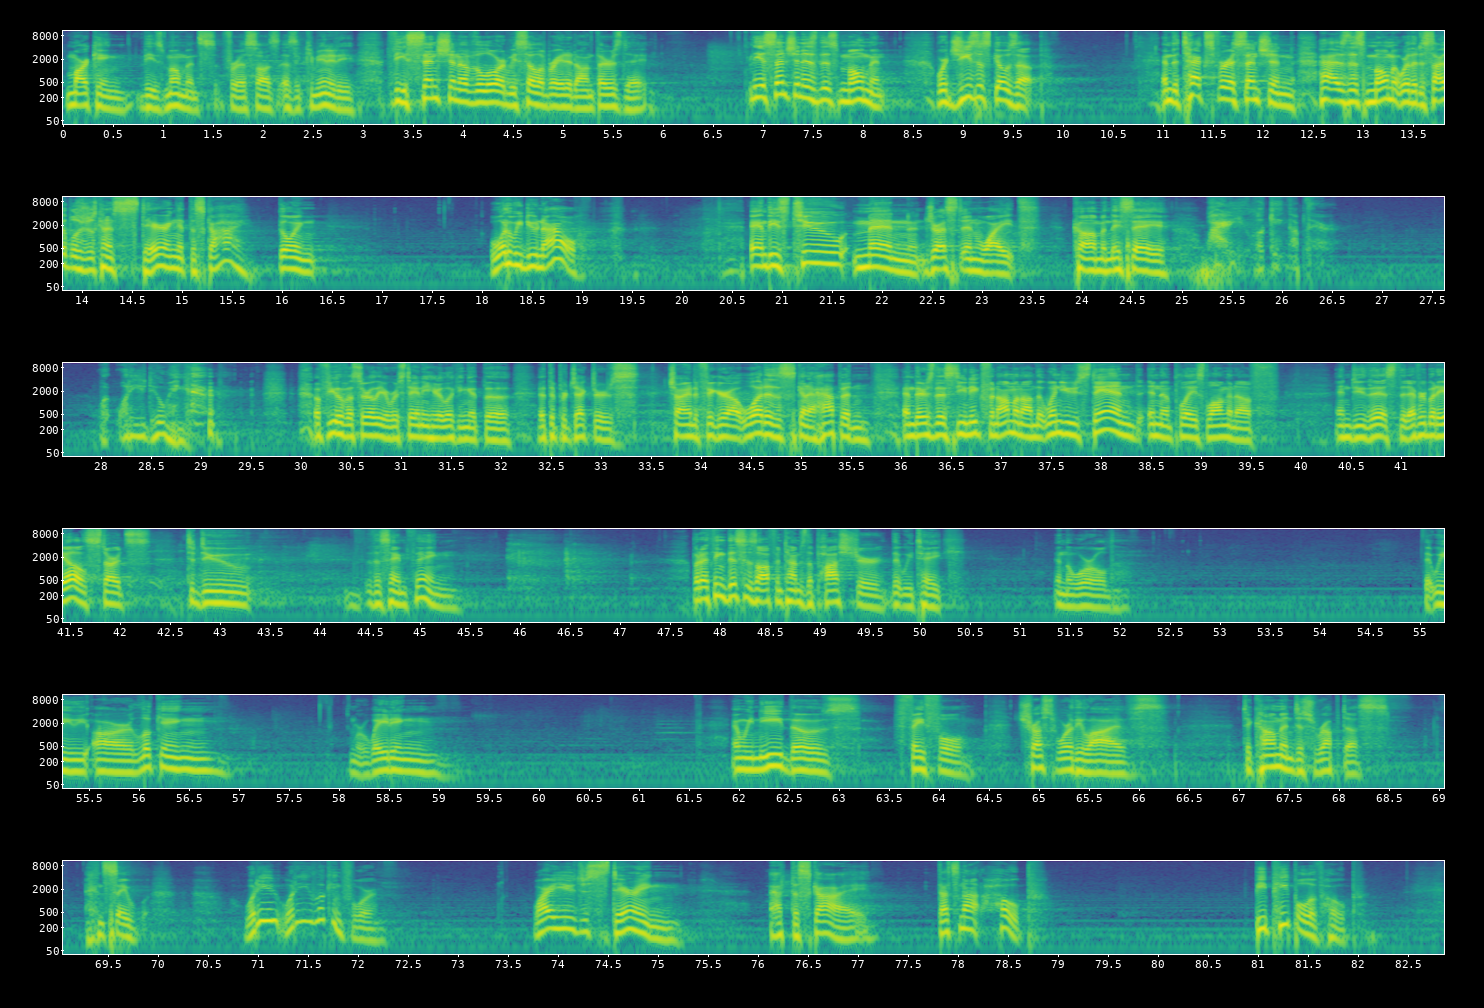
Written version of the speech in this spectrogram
marking these moments for us as, as a community. The ascension of the Lord we celebrated on Thursday. The ascension is this moment where Jesus goes up and the text for ascension has this moment where the disciples are just kind of staring at the sky, going, What do we do now? And these two men dressed in white come and they say, Why are you looking up there? What, what are you doing? A few of us earlier were standing here looking at the, at the projectors, trying to figure out what is going to happen. And there's this unique phenomenon that when you stand in a place long enough, and do this, that everybody else starts to do the same thing. But I think this is oftentimes the posture that we take in the world. That we are looking and we're waiting. And we need those faithful, trustworthy lives to come and disrupt us and say, what are you, what are you looking for? Why are you just staring at the sky? That's not hope. Be people of hope.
